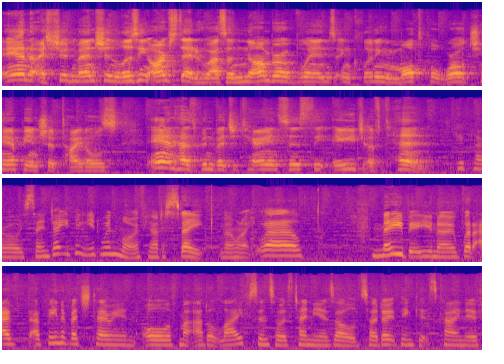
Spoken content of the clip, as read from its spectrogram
And I should mention Lizzie Armitstead, who has a number of wins, including multiple world championship titles, and has been vegetarian since the age of 10. People are always saying, Don't you think you'd win more if you had a steak? And I'm like, Well, maybe, you know, but I've, I've been a vegetarian all of my adult life since I was 10 years old, so I don't think it's kind of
